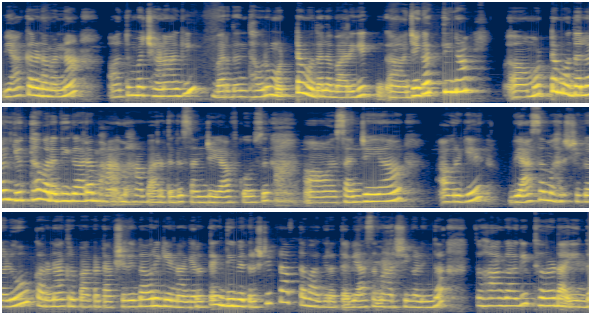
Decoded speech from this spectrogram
ವ್ಯಾಕರಣವನ್ನು ತುಂಬ ಚೆನ್ನಾಗಿ ಬರೆದಂಥವರು ಮೊಟ್ಟ ಮೊದಲ ಬಾರಿಗೆ ಜಗತ್ತಿನ ಮೊಟ್ಟ ಮೊದಲ ಯುದ್ಧ ವರದಿಗಾರ ಭಾ, ಮಹಾಭಾರತದ ಸಂಜಯ ಆಫ್ಕೋರ್ಸ್ ಸಂಜಯ ಅವರಿಗೆ ವ್ಯಾಸ ಮಹರ್ಷಿಗಳು ಕರುಣಾಕೃಪಾ ಕಟಾಕ್ಷದಿಂದ ಅವ್ರಿಗೆ ಏನಾಗಿರುತ್ತೆ? ದಿವ್ಯ ದೃಷ್ಟಿ ಪ್ರಾಪ್ತವಾಗಿರುತ್ತೆ ವ್ಯಾಸ ಮಹರ್ಷಿಗಳಿಂದ. ಸೊ ಹಾಗಾಗಿ ಥರ್ಡ್ ಐಯಿಂದ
